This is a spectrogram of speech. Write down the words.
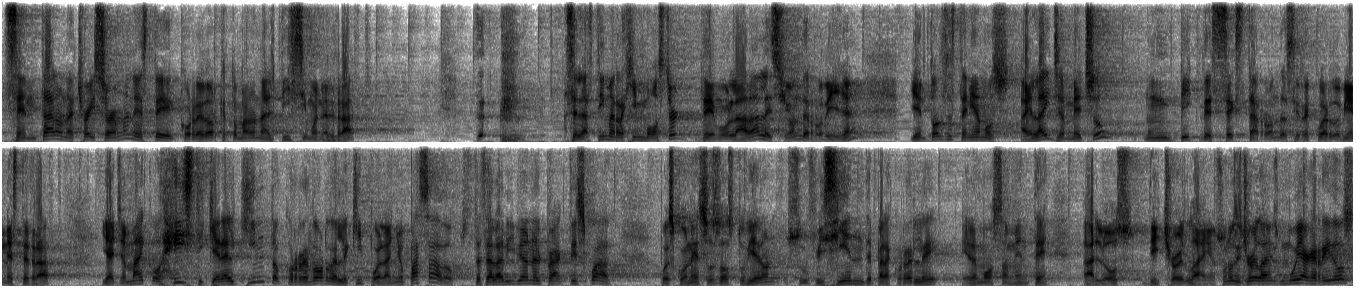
Sentaron a Trey Sermon, este corredor que tomaron altísimo en el draft. Se lastima Raheem Mostert de volada, lesión de rodilla. Y entonces teníamos a Elijah Mitchell, un pick de sexta ronda, si recuerdo bien este draft, y a Michael Hasty, que era el quinto corredor del equipo el año pasado. Usted se la vivió en el practice squad. Pues con esos dos tuvieron suficiente para correrle hermosamente a los Detroit Lions. Unos Detroit Lions muy aguerridos,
